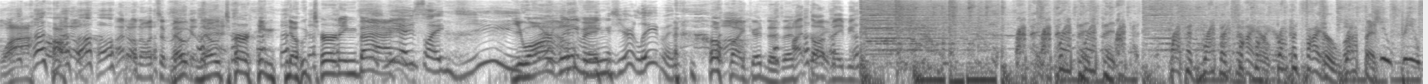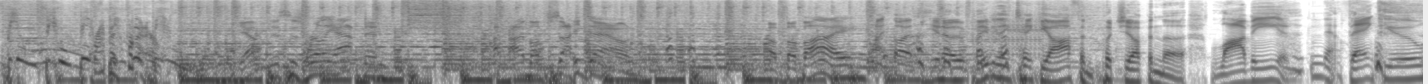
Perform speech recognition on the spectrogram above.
Wow. I don't know what to No, make of no turning, no turning back. yeah, it's like, geez. You are leaving. You're leaving. Oh my goodness, that's I thought great. maybe Rapid, rapid, rapid, rapid, rapid rapid fire, rapid fire, rapid. Pew, pew, pew, pew, pew. Rapid fire. Yep, this is really happening. I'm upside down. Uh, bye bye. I thought, you know, maybe they take you off and put you up in the lobby and No. thank you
